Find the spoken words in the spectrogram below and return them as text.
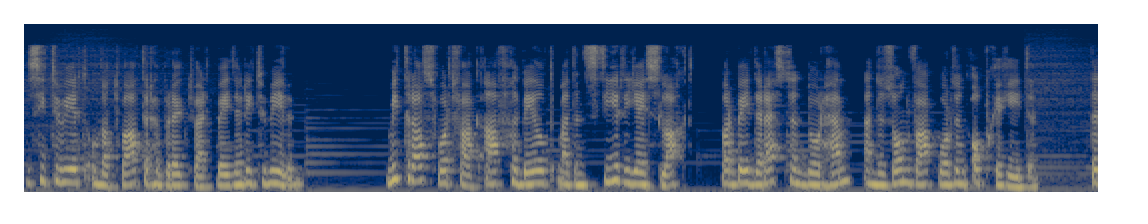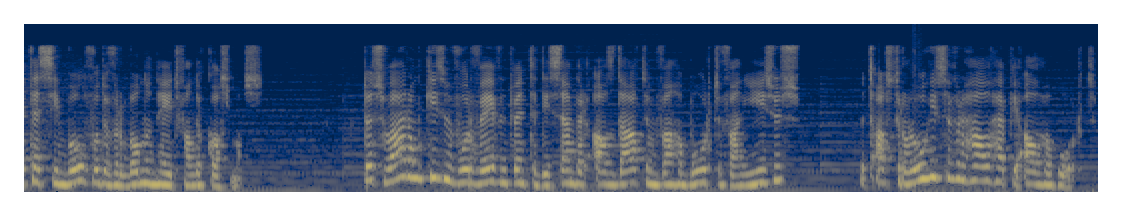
gesitueerd omdat water gebruikt werd bij de rituelen. Mithras wordt vaak afgebeeld met een stier die hij slacht, waarbij de resten door hem en de zon vaak worden opgegeten. Dit is symbool voor de verbondenheid van de kosmos. Dus waarom kiezen voor 25 december als datum van geboorte van Jezus? Het astrologische verhaal heb je al gehoord.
